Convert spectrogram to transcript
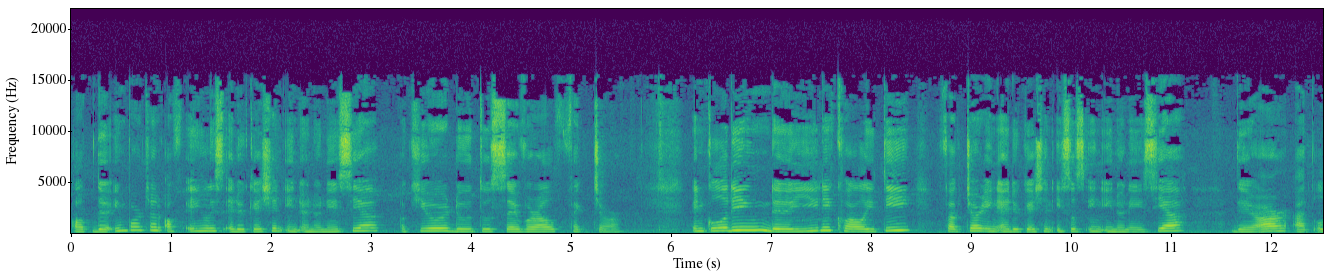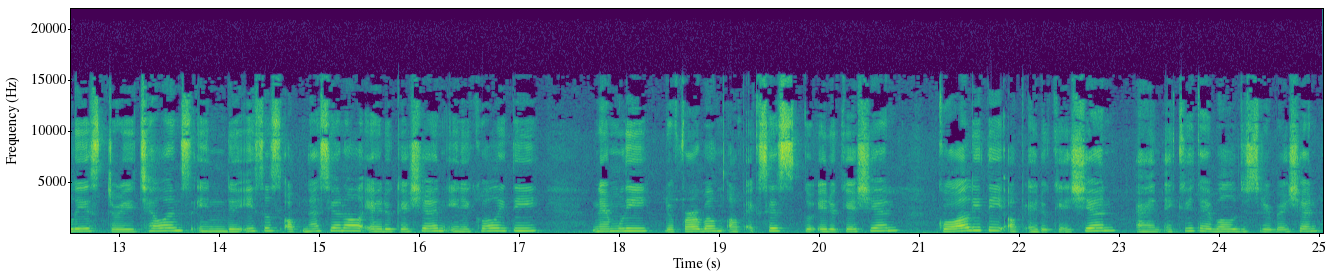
of the importance of English education in Indonesia occurred due to several factors, including the inequality factor in education issues in Indonesia, there are at least three challenges in the issues of national education inequality, namely the problem of access to education, quality of education, and equitable distribution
